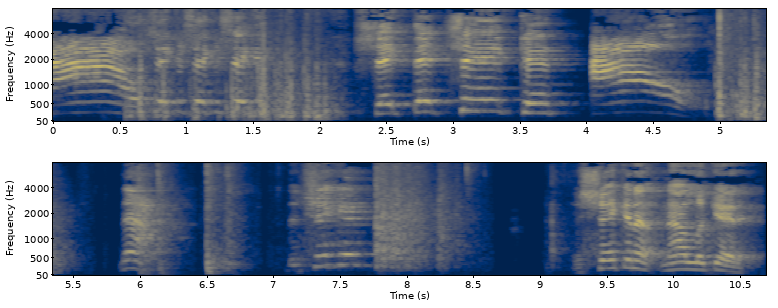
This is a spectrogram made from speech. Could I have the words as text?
ow, shake it, shake it, shake it, shake that chicken, ow. Now, the chicken is shaking up. Now look at it.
